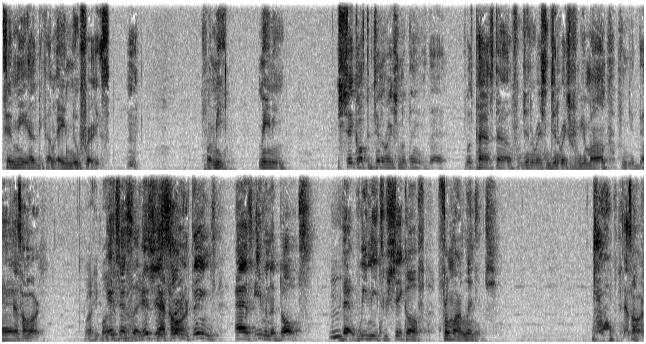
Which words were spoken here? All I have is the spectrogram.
To me, has become a new phrase. Mm. For me, meaning shake off the generational things that was passed down from generation to generation from your mom, from your dad. That's hard. well, he bought it. It's just one uh, out. it's just That's certain hard. things as even adults that we need to shake off from our lineage. That's hard.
